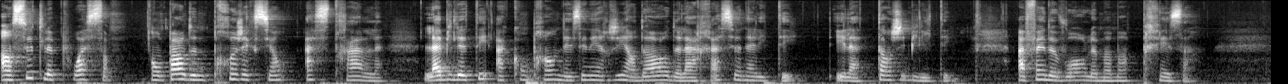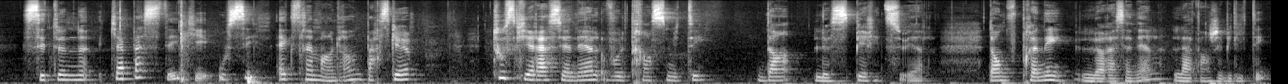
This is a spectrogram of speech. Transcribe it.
Ensuite, le poisson. On parle d'une projection astrale, l'habileté à comprendre les énergies en dehors de la rationalité et la tangibilité, afin de voir le moment présent. C'est une capacité qui est aussi extrêmement grande parce que tout ce qui est rationnel, vous le transmutez dans le spirituel. Donc, vous prenez le rationnel, la tangibilité,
